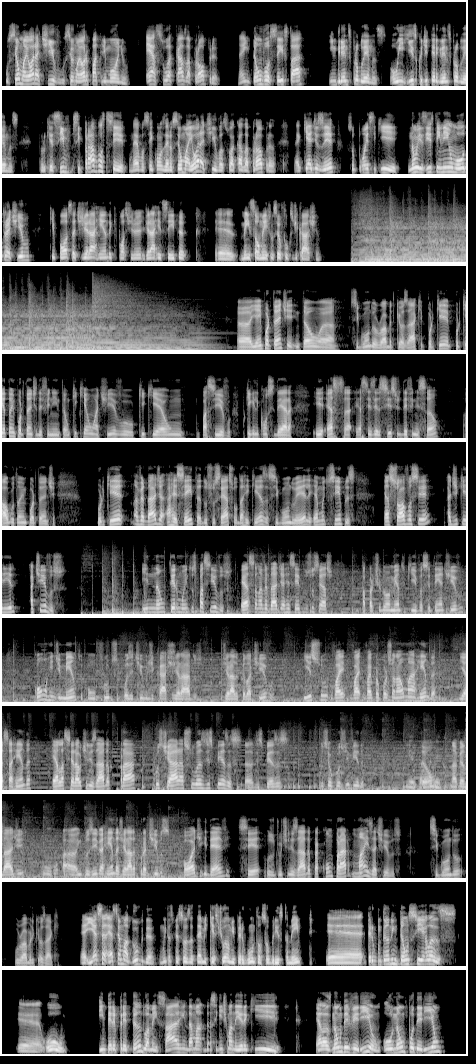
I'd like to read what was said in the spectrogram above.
o seu maior ativo, o seu maior patrimônio é a sua casa própria, né, então você está em grandes problemas ou em risco de ter grandes problemas. Porque se, se para você, né, você considera o seu maior ativo a sua casa própria, é, quer dizer, supõe-se que não existe nenhum outro ativo que possa te gerar renda, que possa te gerar receita é, mensalmente no seu fluxo de caixa. Uh, e é importante, então, uh, segundo Robert Kiyosaki, por que, por que é tão importante definir, então, o que, que é um ativo, o que, que é um passivo, por que, que ele considera essa, esse exercício de definição algo tão importante? Porque, na verdade, a receita do sucesso ou da riqueza, segundo ele, é muito simples. É só você adquirir ativos e não ter muitos passivos. Essa, na verdade, é a receita do sucesso a partir do momento que você tem ativo, com o rendimento, com o fluxo positivo de caixa gerado, gerado pelo ativo, isso vai, vai, vai proporcionar uma renda. E essa renda ela será utilizada para custear as suas despesas, as despesas do seu custo de vida. Então, na verdade, o, a, inclusive a renda gerada por ativos pode e deve ser utilizada para comprar mais ativos segundo o Robert Kiyosaki. É, e essa, essa é uma dúvida, muitas pessoas até me questionam, me perguntam sobre isso também, é, perguntando então se elas, é, ou interpretando a mensagem da, da seguinte maneira que elas não deveriam ou não poderiam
